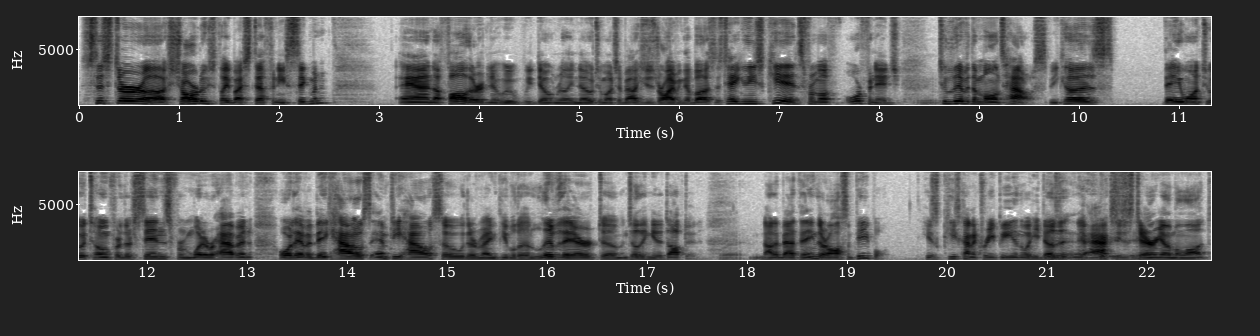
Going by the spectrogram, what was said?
sister uh, Charlotte, who's played by Stephanie Sigman, and a father who we don't really know too much about. He's driving the bus. Is taking these kids from an orphanage to live at the Mullins house because they want to atone for their sins from whatever happened, or they have a big house, empty house, so they're inviting people to live there to, until they can get adopted. Not a bad thing. They're awesome people. He's he's kind of creepy in the way he does it. And he acts. He's just staring at them a lot.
